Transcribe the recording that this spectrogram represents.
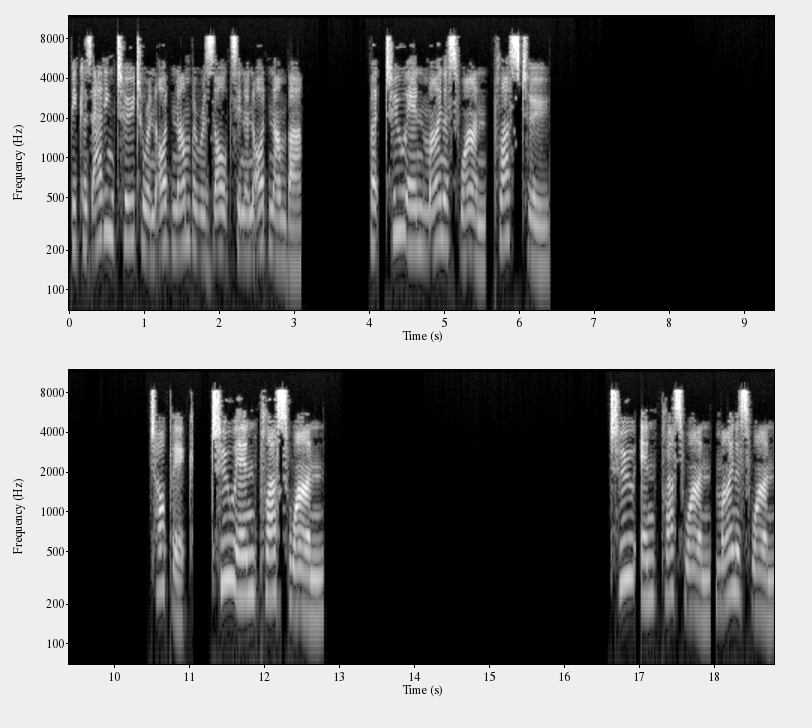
because adding 2 to an odd number results in an odd number but 2n minus 1 plus 2. Topic 2n plus 1. 2 n plus 1 minus 1,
